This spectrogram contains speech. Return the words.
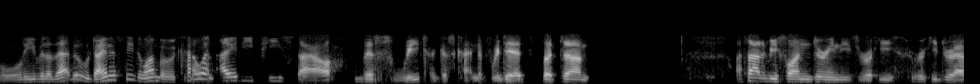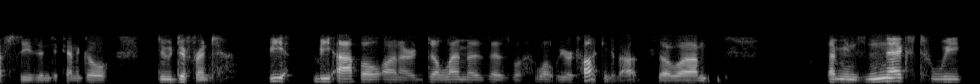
we'll leave it at that. Ooh, Dynasty Dilemma. We kind of went IDP style this week. I guess kind of we did, but um, I thought it'd be fun during these rookie rookie draft season to kind of go do different, be be oppo on our dilemmas as what we were talking about. So um, that means next week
